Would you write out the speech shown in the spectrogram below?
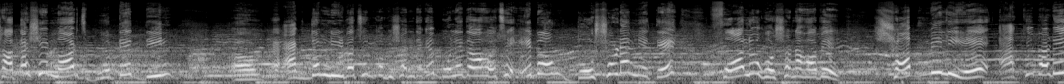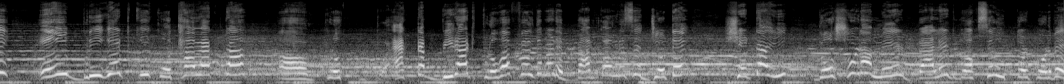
সাতাশে মার্চ ভোটের দিন একদম নির্বাচন কমিশন থেকে বলে দেওয়া হয়েছে এবং দোসরা মেতে ফলও ঘোষণা হবে। সব মিলিয়ে একেবারে এই ব্রিগেড কি কোথাও একটা একটা বিরাট প্রভাব ফেলতে পারে বাম কংগ্রেসের জোটে, সেটাই দোসরা মেয়ের ব্যালেট বক্সে উত্তর পড়বে।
